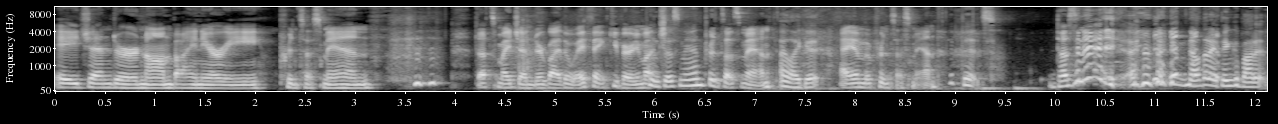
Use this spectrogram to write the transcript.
agender, non binary, princess man. That's my gender, by the way. Thank you very much. Princess man? Princess man. I like it. I am a princess man. It fits. Doesn't it? now that I think about it.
